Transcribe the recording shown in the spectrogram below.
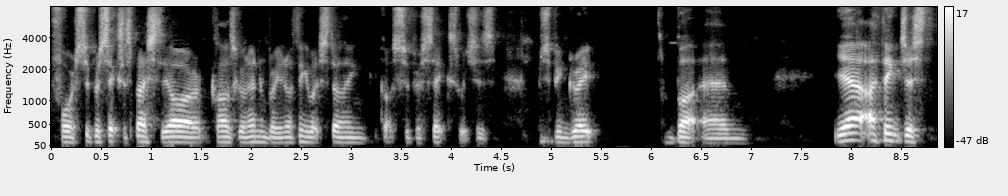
for Super Six, especially, are Glasgow and Edinburgh. You know, think about Stirling got Super Six, which is which has been great. But um, yeah, I think just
